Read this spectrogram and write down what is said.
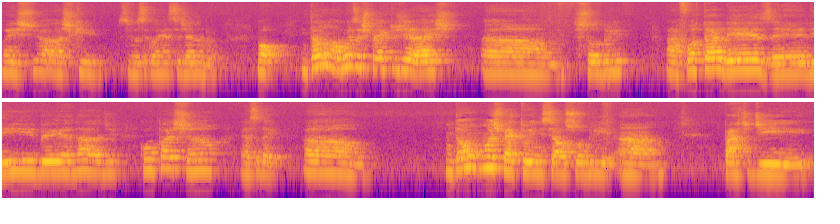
mas acho que se você conhece, já lembrou. Bom, então, alguns aspectos gerais sobre a fortaleza é liberdade, compaixão, essa daí. Ah, então, um aspecto inicial sobre a parte de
